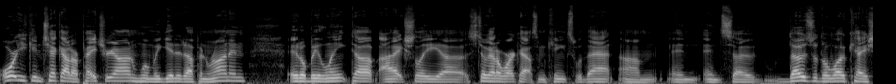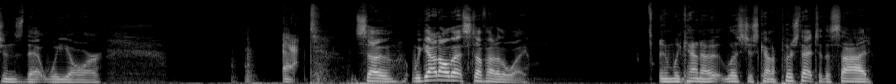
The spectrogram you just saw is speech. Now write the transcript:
or you can check out our patreon when we get it up and running. It'll be linked up. I actually uh, still got to work out some kinks with that um, and and so those are the locations that we are at. So we got all that stuff out of the way. And we kind of let's just kind of push that to the side.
